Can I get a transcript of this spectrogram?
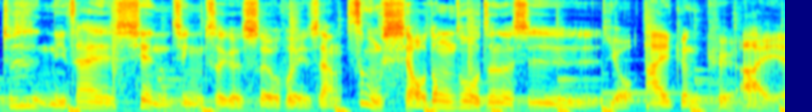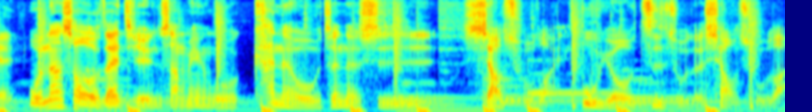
就是你在现今这个社会上，这种小动作真的是有爱跟可爱耶。我那时候我在节目上面，我看了，我真的是笑出来，不由自主的笑出来，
